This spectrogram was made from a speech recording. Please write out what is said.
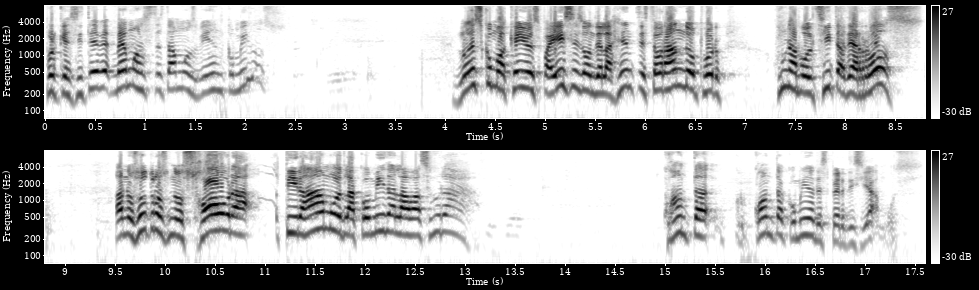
Porque si te vemos, estamos bien comidos. No es como aquellos países donde la gente está orando por una bolsita de arroz. A nosotros nos sobra, tiramos la comida a la basura. ¿Cuánta, cuánta comida desperdiciamos?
